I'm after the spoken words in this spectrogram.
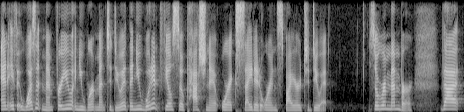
And if it wasn't meant for you and you weren't meant to do it, then you wouldn't feel so passionate or excited or inspired to do it. So remember that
